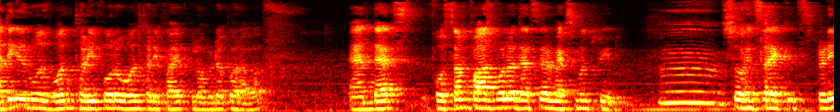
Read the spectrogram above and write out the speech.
I think it was 134 or 135 kilometer per hour, and that's for some fast bowler that's their maximum speed. Hmm. So it's like it's pretty.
